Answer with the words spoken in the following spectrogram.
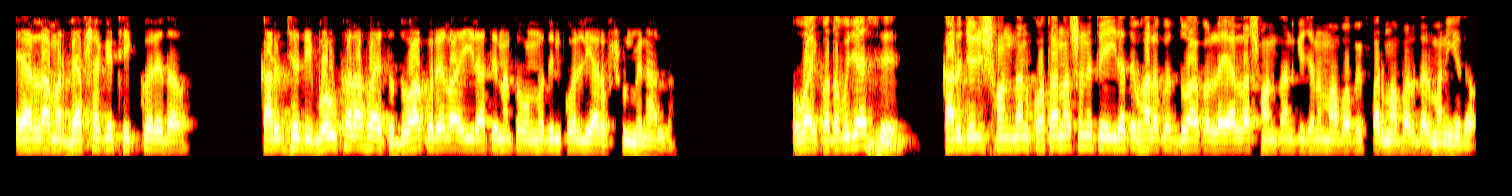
এ আল্লাহ আমার ব্যবসাকে ঠিক করে দাও। কারোর যদি বউ খারাপ হয় তো দোয়া করে লাও এই রাতে না তো অন্যদিন করলে আর শুনবে না আল্লাহ। ও ভাই কথা বুঝে আসছে? কারও যদি সন্তান কথা না শুনে তো এই রাতে ভালো করে দোয়া করলে আল্লাহ সন্তানকে যেন মা বাপে ফার্মা বারদার মানিয়ে দাও।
